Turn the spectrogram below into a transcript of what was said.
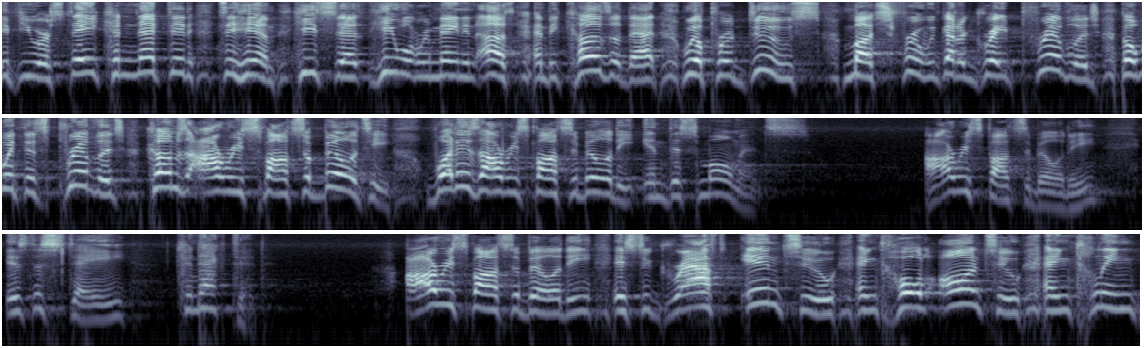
if you are stay connected to Him, He says He will remain in us. And because of that, we'll produce much fruit. We've got a great privilege, but with this privilege comes our responsibility. What is our responsibility in this moment? Our responsibility is to stay connected. Our responsibility is to graft into and hold on to and cling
